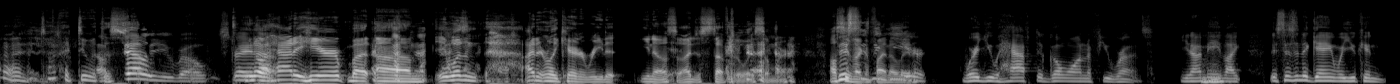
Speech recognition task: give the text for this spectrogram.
What did I do with I'm this? I'm telling you, bro. Straight you know, up. I had it here, but um, it wasn't. I didn't really care to read it, you know, so I just stuffed it away somewhere. I'll see if I can find it later. Where you have to go on a few runs. You know what mm-hmm. I mean? Like this isn't a game where you can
